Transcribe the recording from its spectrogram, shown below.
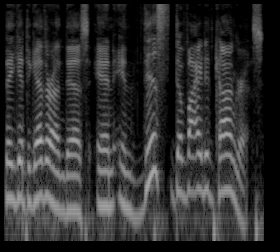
they get together on this. And in this divided Congress,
